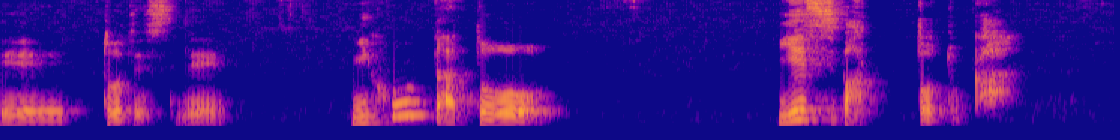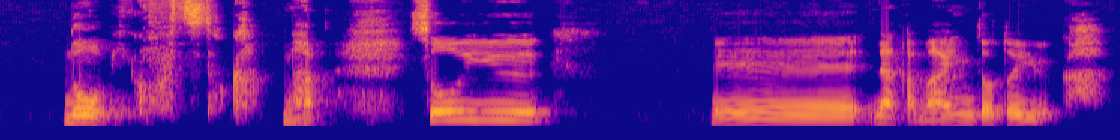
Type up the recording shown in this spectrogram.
えー、っとですね、日本だと、 Yes But とか、 No Because とか、まあ、そういう、えー、なんかマインドというか、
